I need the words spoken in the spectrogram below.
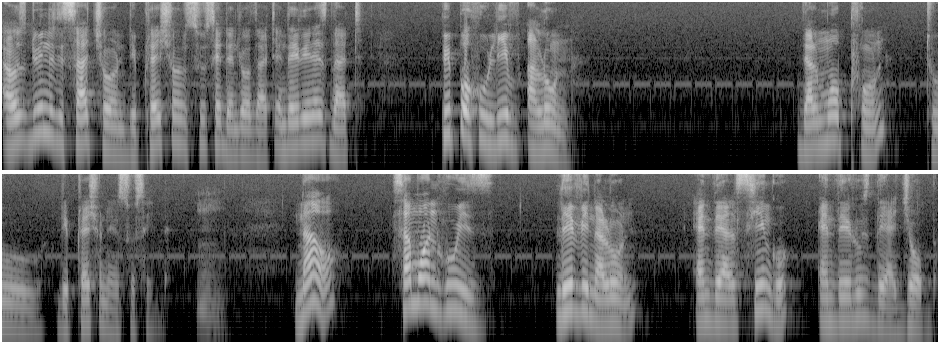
I was doing research on depression, suicide, and all that, and I realized that people who live alone, they are more prone to depression and suicide. Mm. Now, someone who is living alone and they are single and they lose their job.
